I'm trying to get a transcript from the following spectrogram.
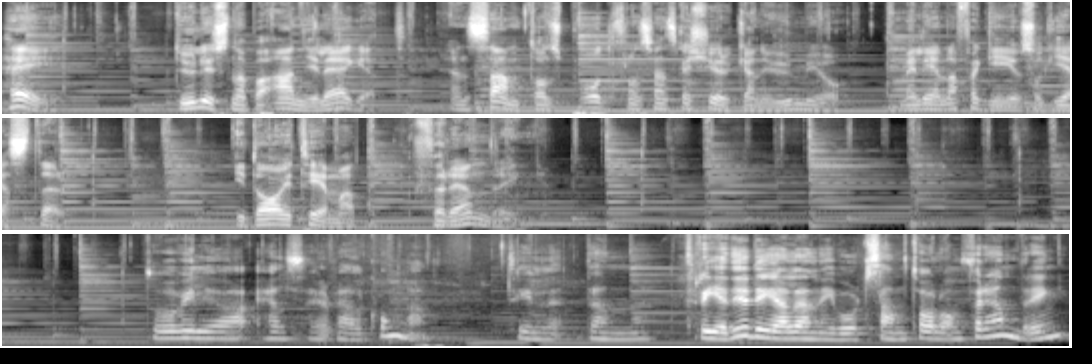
Hej! Du lyssnar på Angeläget, en samtalspodd från Svenska kyrkan i Umeå med Lena Fageus och gäster. Idag är temat Förändring. Då vill jag hälsa er välkomna till den tredje delen i vårt samtal om förändring.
